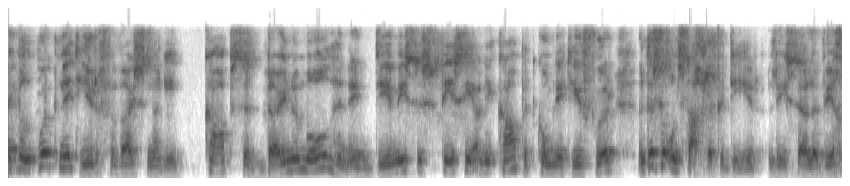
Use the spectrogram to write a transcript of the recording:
Ek wil ook net hier verwys na die Kaapse duinemol, 'n endemiese spesies aan die Kaap. Dit kom net hier voor. En dit is 'n onsaglike dier. Lise, hulle weeg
